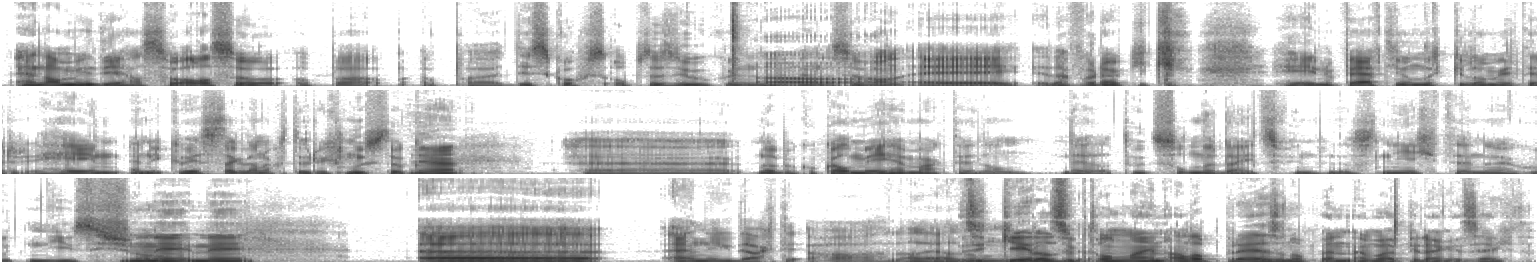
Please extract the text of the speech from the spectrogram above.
En dan begint je zo alles zo op, eh, op, Discogs op te zoeken. Oh. En zo van, hey, daarvoor heb ik heen 1500 kilometer heen. En ik wist dat ik dan nog terug moest ook. Ja. Dat heb ik ook al meegemaakt, hè, dan, dat je dat doet zonder dat je iets vindt. Dat is niet echt een goed nieuwsshow. Nee, nee. Eh, en ik dacht, ah, allee, Dus die kerel zoekt online alle prijzen op. En, en wat heb je dan gezegd?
